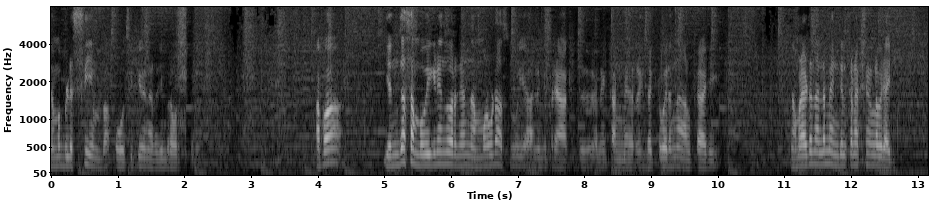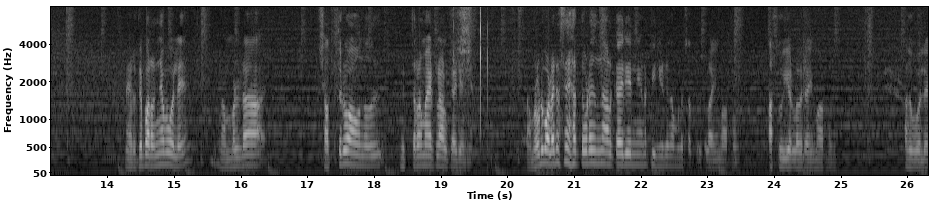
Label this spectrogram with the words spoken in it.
നമ്മൾ ബ്ലസ് ചെയ്യുമ്പോൾ പോസിറ്റീവ് എനർജിയും പ്രവർത്തിക്കുന്നത്. അപ്പോൾ എന്താ സംഭവിക്കണമെന്ന് പറഞ്ഞാൽ നമ്മളോട് അസൂയ അല്ലെങ്കിൽ പ്രാക്ക് അല്ലെങ്കിൽ കണ്ണേർ ഇതൊക്കെ വരുന്ന ആൾക്കാർ നമ്മളായിട്ട് നല്ല മെന്റൽ കണക്ഷൻ ഉള്ളവരായിരിക്കും. നേരത്തെ പറഞ്ഞ പോലെ നമ്മളുടെ ശത്രു ആവുന്നത് മിത്രമായിട്ടുള്ള ആൾക്കാർ തന്നെയാണ് നമ്മളോട് വളരെ സ്നേഹത്തോടെ നിന്ന ആൾക്കാർ തന്നെയാണ് പിന്നീട് നമ്മൾ ശത്രുക്കളായി മാറുന്നത്. അസൂയുള്ളവരായി മാറുന്നത്. അതുപോലെ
